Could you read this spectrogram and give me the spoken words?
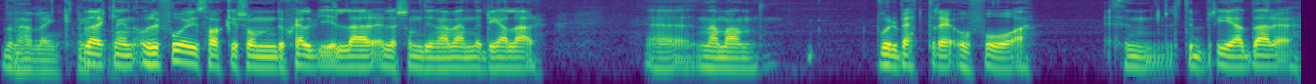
den här länkningen. Verkligen. Och du får ju saker som du själv gillar eller som dina vänner delar. Eh, när man vore bättre att få en lite bredare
